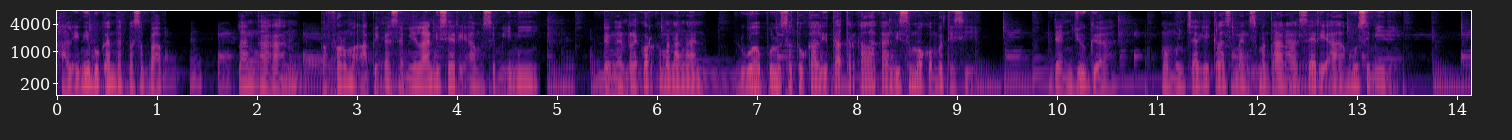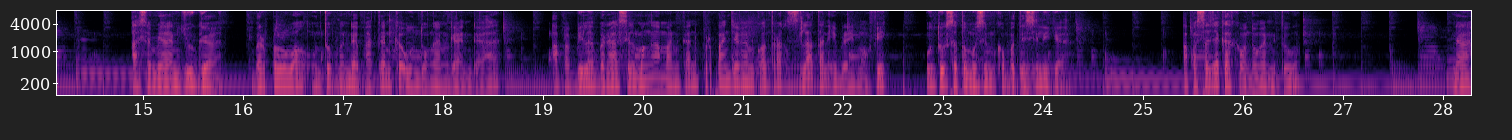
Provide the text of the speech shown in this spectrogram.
Hal ini bukan tanpa sebab, lantaran performa apik AC Milan di Serie A musim ini dengan rekor kemenangan 21 kali tak terkalahkan di semua kompetisi, dan juga memuncaki klasemen sementara Serie A musim ini. AC Milan juga berpeluang untuk mendapatkan keuntungan ganda apabila berhasil mengamankan perpanjangan kontrak Zlatan Ibrahimovic untuk satu musim kompetisi liga. Apa sajakah keuntungan itu? Nah,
